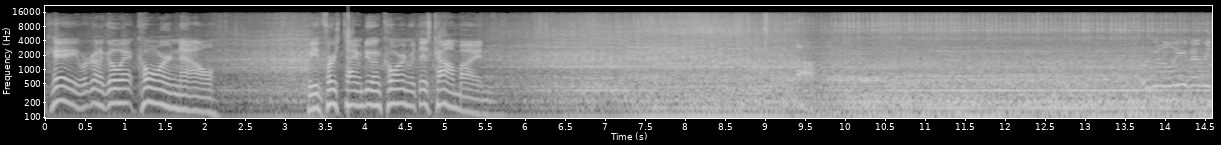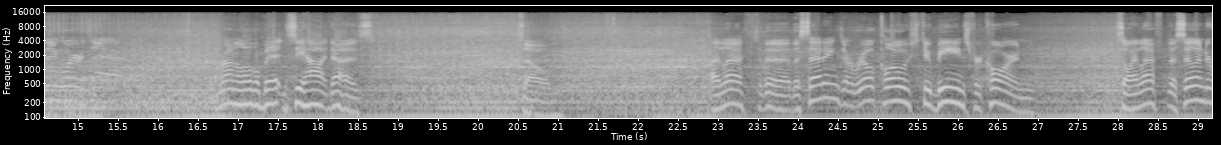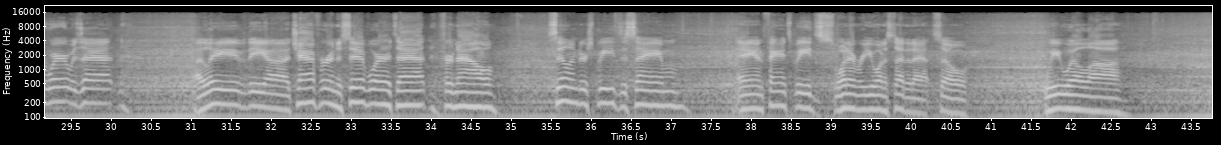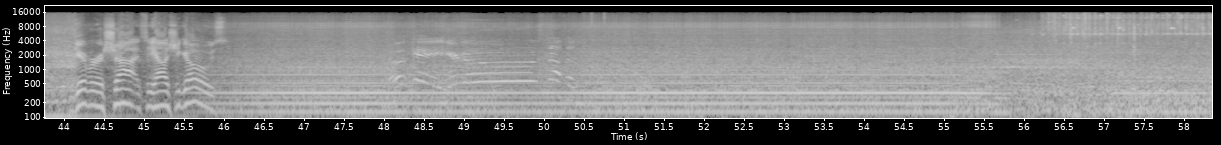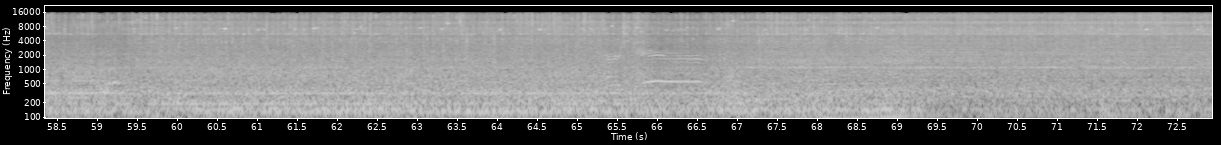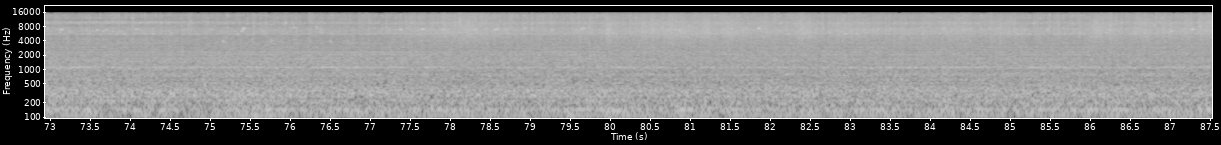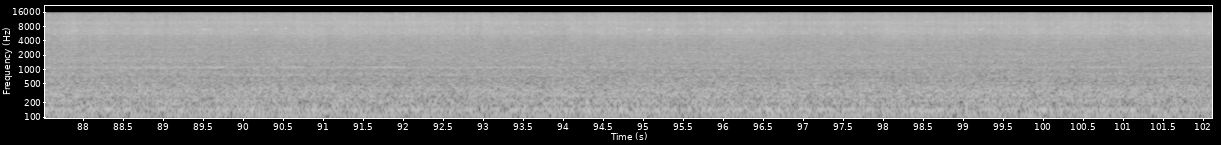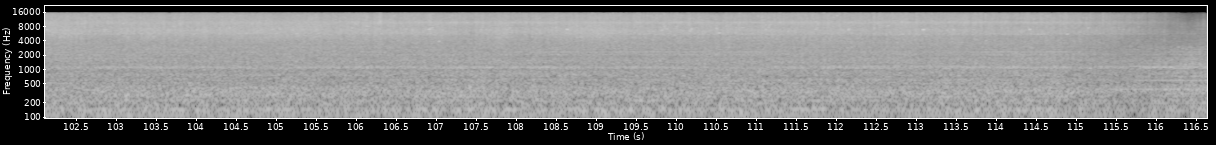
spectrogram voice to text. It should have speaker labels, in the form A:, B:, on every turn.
A: Okay, we're gonna go at corn now. Be the first time doing corn with this combine. Ah. We're gonna leave everything where it's at. Run a little bit and see how it does. So, I left the, the settings are real close to beans for corn. So I left the cylinder where it was at. I leave the uh, chaffer and the sieve where it's at for now. Cylinder speed's the same and fan speed's whatever you want to set it at. So we will uh, give her a shot and see how she goes. Okay, here goes nothing. First gear.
